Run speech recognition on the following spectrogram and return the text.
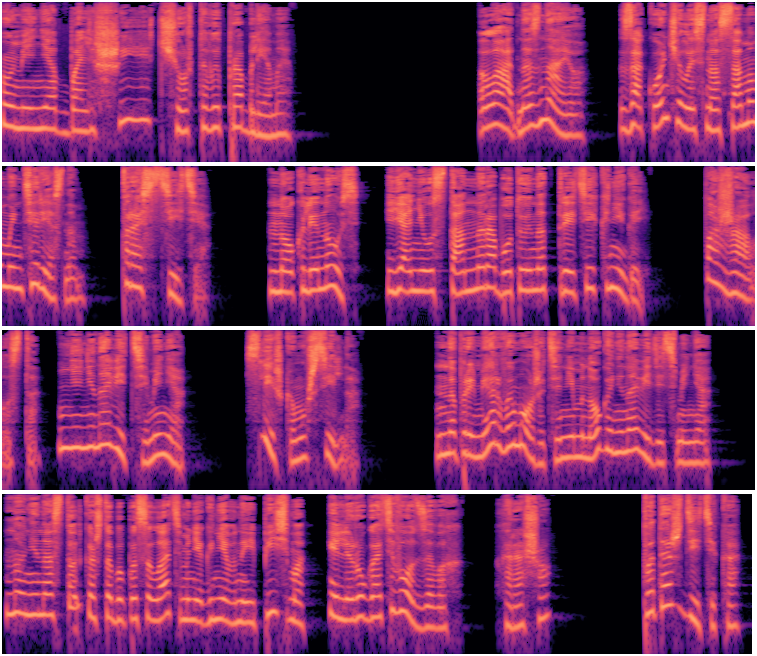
у меня большие чертовы проблемы. Ладно, знаю. Закончилось на самом интересном. Простите. Но клянусь, я неустанно работаю над третьей книгой. Пожалуйста, не ненавидьте меня. Слишком уж сильно. Например, вы можете немного ненавидеть меня, но не настолько, чтобы посылать мне гневные письма или ругать в отзывах. Хорошо? Подождите-ка.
